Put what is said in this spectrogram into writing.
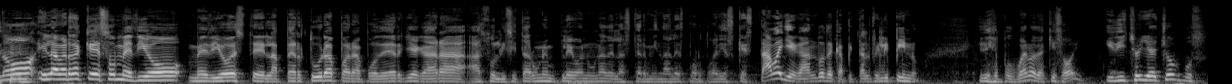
No, y la verdad que eso me dio, me dio este la apertura para poder llegar a, a solicitar un empleo en una de las terminales portuarias que estaba llegando de capital filipino. Y dije, pues bueno, de aquí soy. Y dicho y hecho, pues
